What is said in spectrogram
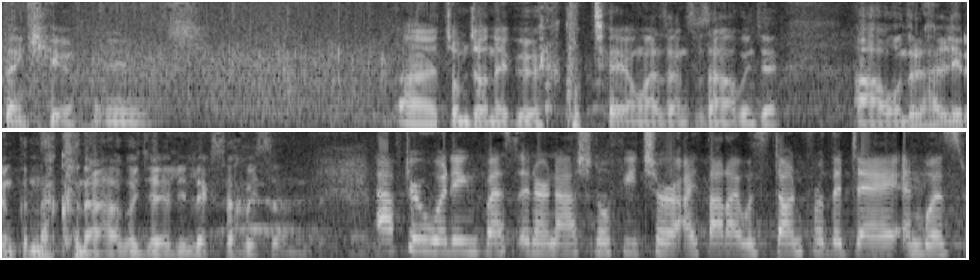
땡큐. 예. 아, 좀 전에 그 국제 영화상 수상하고 이제 아 오늘 할 일은 끝났구나 하고 이제 릴렉스하고 있었는데 After winning Best International Feature, I thought I was done for the day and was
